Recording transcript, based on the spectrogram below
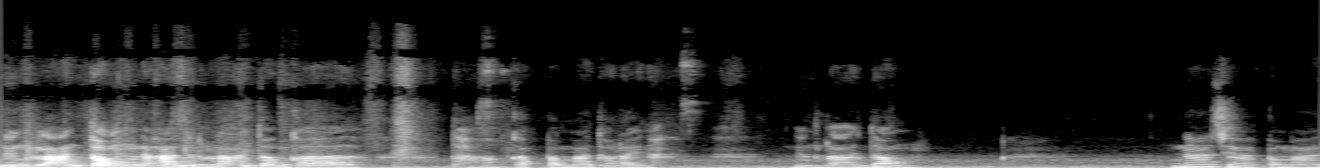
หนึ่งล้านดองนะคะหนึ่งล้านดองก็เท่ากับประมาณเท่าไหร่นะหนึ่งล้านดอง น่าจะประมาณ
